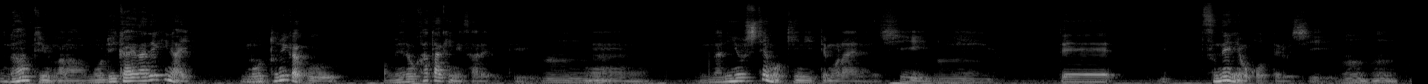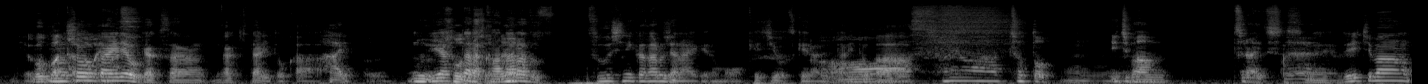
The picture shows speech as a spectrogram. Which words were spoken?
なんていうかな、もう理解ができない。もうとにかく目の敵にされるっていう。うん、うん何をしても気に入ってもらえないし、うん、で、常に怒ってるし、うんうん僕の紹介でお客さんが来たりとか、はい。やったら必ず潰しにかかるじゃないけども、ケチをつけられたりとか。それはちょっと、一番辛いですね。ですね。で、一番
